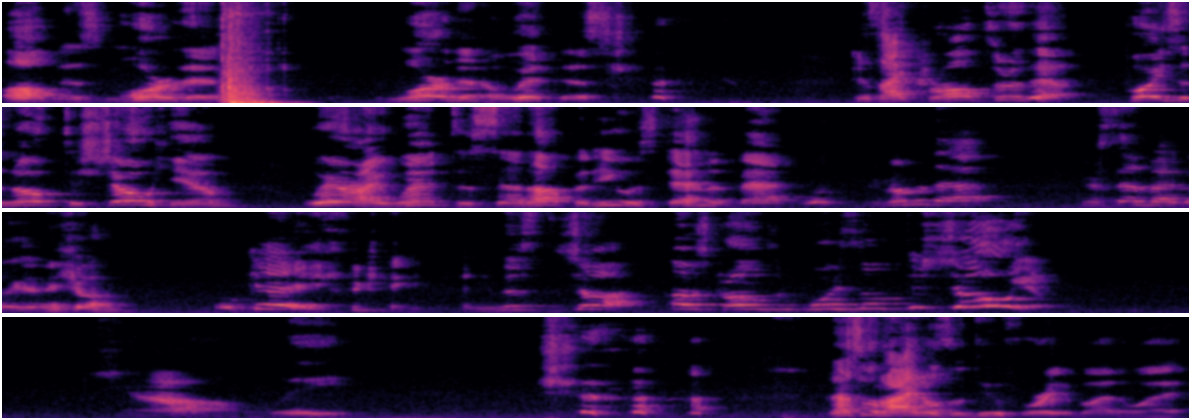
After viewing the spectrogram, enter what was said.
Alton is more than more than a witness, because I crawled through the poison oak to show him where I went to set up, and he was standing back. Look, remember that? You're standing back looking at me, going, "Okay, okay," and you missed the shot. I was crawling through poison oak to show him. Golly. That's what idols will do for you, by the way.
